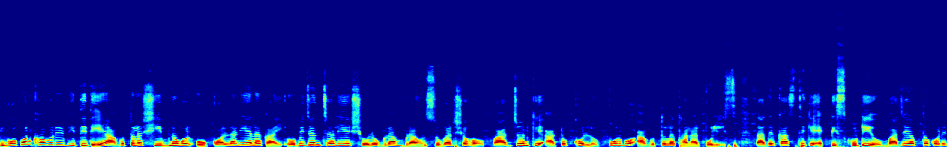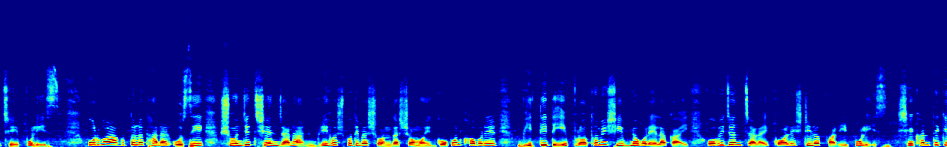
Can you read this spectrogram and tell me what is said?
গোপন খবরের ভিত্তিতে আগরতলা শিবনগর ও কল্যাণী এলাকায় অভিযান চালিয়ে ষোলো গ্রাম ব্রাউন সুগার সহ পাঁচজনকে আটক করল পূর্ব আগরতলা থানার পুলিশ। তাদের কাছ থেকে একটি স্কুটিও বাজেয়াপ্ত করেছে পুলিশ। পূর্ব আগরতলা থানার ওসি সঞ্জিত সেন জানান, বৃহস্পতিবার সন্ধ্যার সময় গোপন খবরের ভিত্তিতে প্রথমে শিবনগর এলাকায় অভিযান চালায় কলেজ টিলা ফাঁড়ির পুলিশ। সেখান থেকে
